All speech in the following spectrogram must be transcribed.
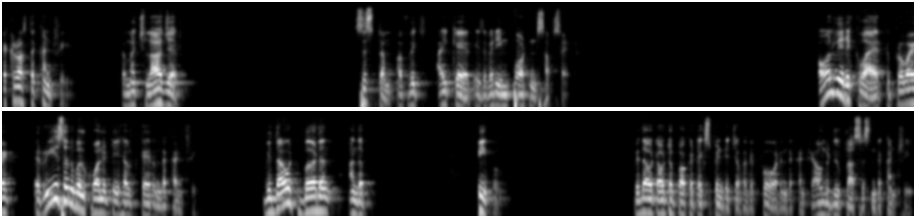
across the country, the much larger system of which eye care is a very important subset. All we require to provide a reasonable quality healthcare in the country without burden on the people, without out-of-pocket expenditure for the poor in the country, our middle classes in the country.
